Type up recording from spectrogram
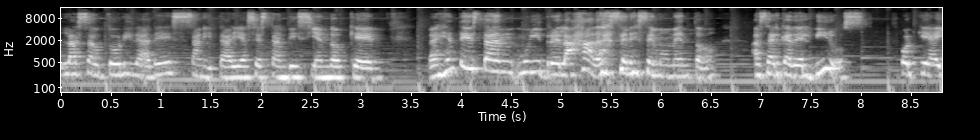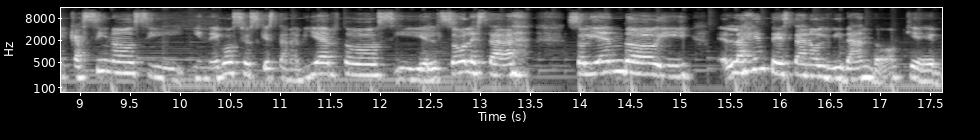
las autoridades sanitarias están diciendo que la gente está muy relajadas en ese momento acerca del virus, porque hay casinos y, negocios que están abiertos y el sol está soliendo y la gente está olvidando que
